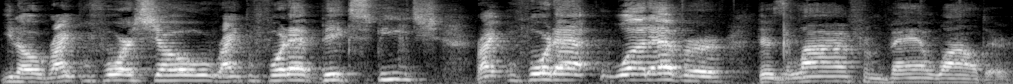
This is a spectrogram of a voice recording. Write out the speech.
you know, right before a show, right before that big speech, right before that whatever, there's a line from Van Wilder:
